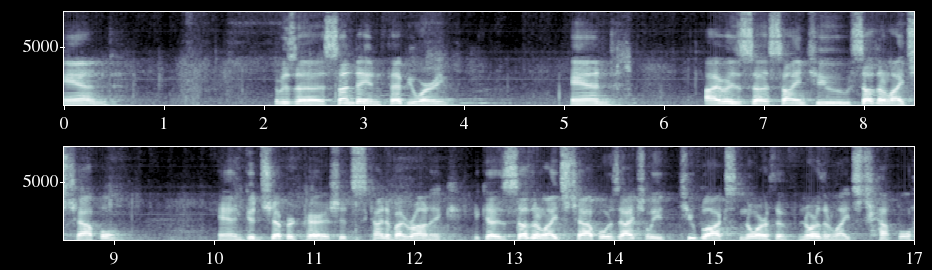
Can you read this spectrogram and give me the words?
and it was a Sunday in February, and I was uh, assigned to Southern Lights Chapel and Good Shepherd Parish. It's kind of ironic because Southern Lights Chapel is actually two blocks north of Northern Lights Chapel.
